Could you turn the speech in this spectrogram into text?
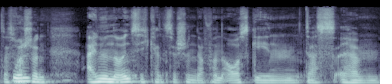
Das war Und- schon 91 kannst du schon davon ausgehen, dass ähm,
